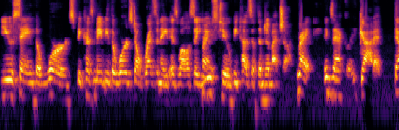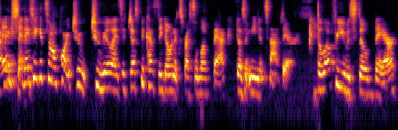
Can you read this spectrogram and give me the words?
you saying the words because maybe the words don't resonate as well as they Right. used to because of the dementia. right exactly Got it. That and, makes sense. and I think it's so important to to realize that just because they don't express the love back doesn't mean it's not there. the love for you is still there.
